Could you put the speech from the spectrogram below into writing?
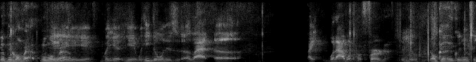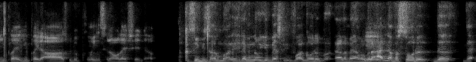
Yeah, we gonna rap. We gonna Yeah, yeah, rap. yeah, yeah. But yeah, yeah, what he doing is a lot uh like what I would prefer to do. Okay. Because you, know, you play you play the odds with the points and all that shit though. Because he be talking about, hey, let me know your best before I go to Alabama. But I never saw the the the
